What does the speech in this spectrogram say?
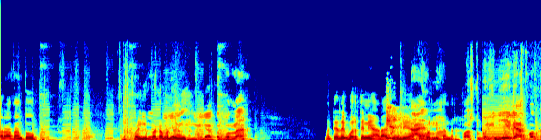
ಬರಾತಂತ ಹೋಗಿ. ಪಟ ಹೋಗಿ? ಮತ್ತೆ ಎದಕ್ ಬರ್ತೀನಿ ಆಡಕ್ ಎಲ್ಲಿ ಯಾಕೆ ಬರ್ಲಿಕ್ಕಂದ್ರ ಫಸ್ಟ್ ಬರೀ ನೀ ಎಲ್ಲಿ ಹಾಕ್ಬೇಕ?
